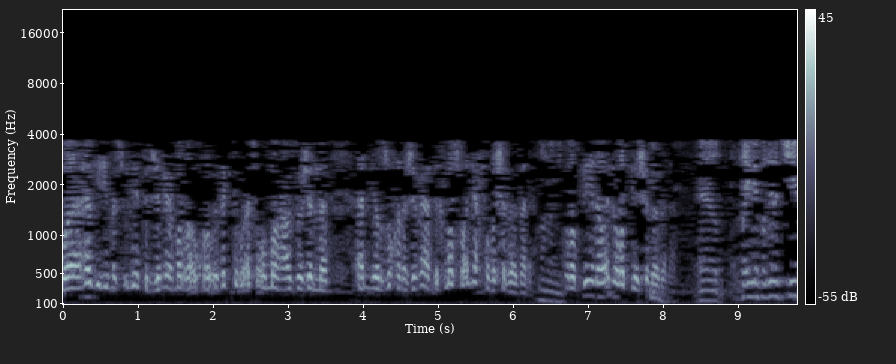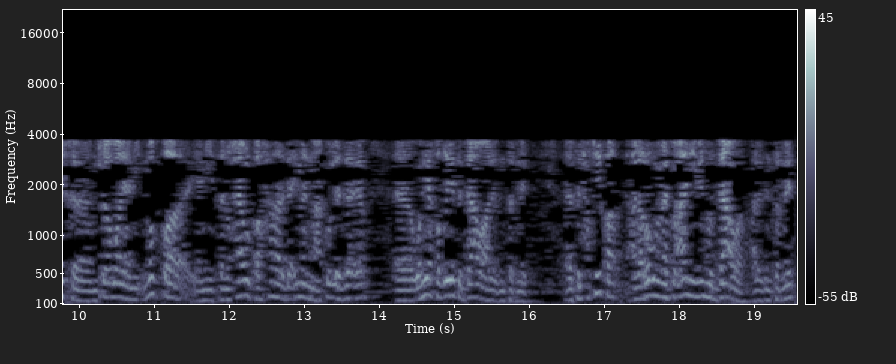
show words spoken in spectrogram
وهذه مسؤولية الجميع مرة أخرى. أذكر وأسأل الله عز وجل أن يرزقنا جميعا الإخلاص وأن يحفظ شبابنا. ربينا وأن يربي شبابنا. طيب يا فضيلة الشيخ إن شاء الله يعني نقطة يعني سنحاول طرحها دائما مع كل زائر وهي قضية الدعوة على الإنترنت. في الحقيقة على الرغم ما تعاني منه الدعوة على الإنترنت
